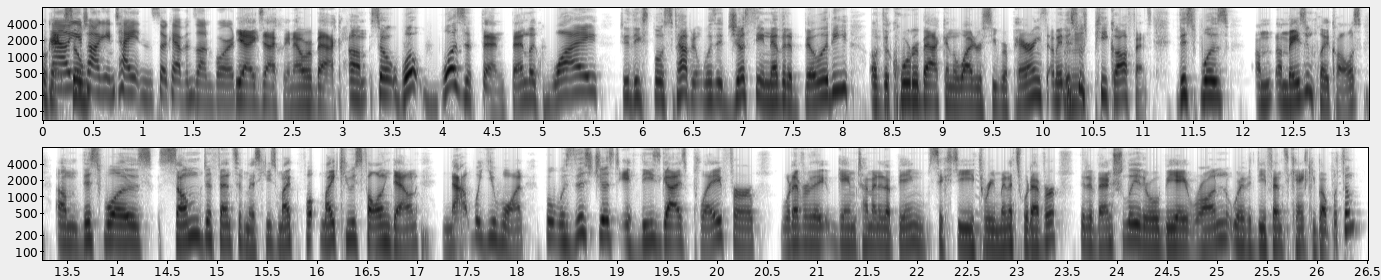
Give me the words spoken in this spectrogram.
Okay, now so you're talking Titans, so Kevin's on board. Yeah, exactly. Now we're back. Um, so what was it then, Ben? Like, why did the explosive happen? Was it just the inevitability of the quarterback and the wide receiver pairings? I mean, this Mhm. was peak offense. This was um, amazing play calls. Um, this was some defensive miscues. Mike Mike Hughes falling down, not what you want. But was this just if these guys play for whatever the game time ended up being, sixty three minutes, whatever, that eventually there will be a run where the defense can't keep up with them?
